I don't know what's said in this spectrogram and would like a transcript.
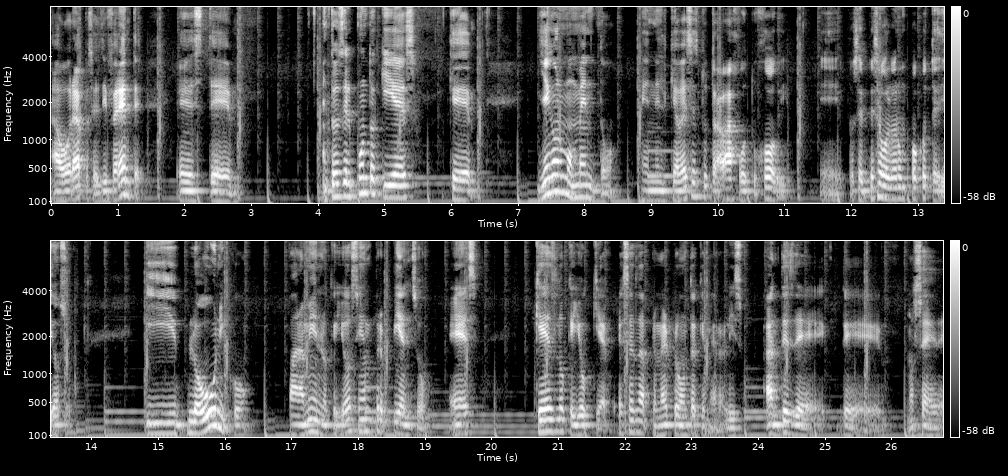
Ahora pues es diferente. Este, entonces el punto aquí es que llega un momento en el que a veces tu trabajo, tu hobby, eh, pues empieza a volver un poco tedioso. Y lo único para mí en lo que yo siempre pienso es qué es lo que yo quiero. Esa es la primera pregunta que me realizo. Antes de, no sé,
